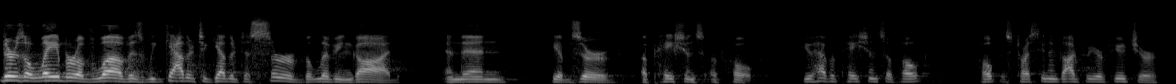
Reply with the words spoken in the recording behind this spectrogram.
There's a labor of love as we gather together to serve the living God. And then he observed a patience of hope. Do you have a patience of hope? Hope is trusting in God for your future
